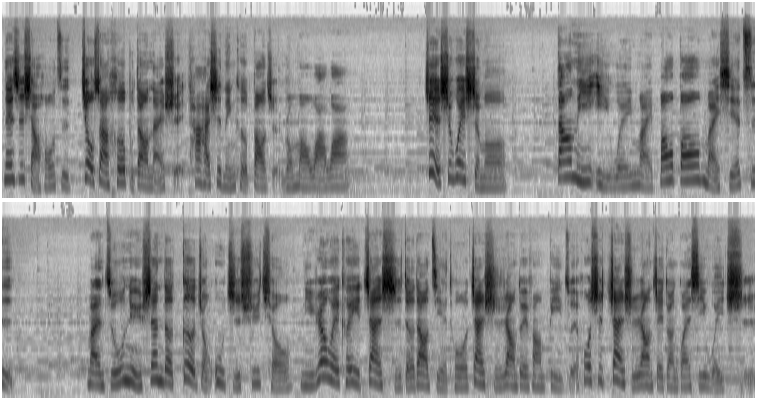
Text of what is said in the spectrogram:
那只小猴子就算喝不到奶水，它还是宁可抱着绒毛娃娃。这也是为什么，当你以为买包包、买鞋子，满足女生的各种物质需求，你认为可以暂时得到解脱，暂时让对方闭嘴，或是暂时让这段关系维持。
